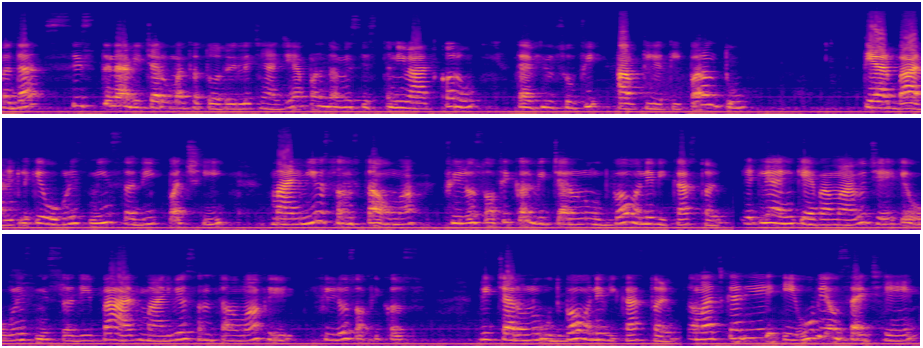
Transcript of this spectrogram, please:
બધા શિસ્તના વિચારોમાં થતો હતો. એટલે જ્યાં જ્યાં પણ તમે શિસ્તની વાત કરો, ત્યાં ફિલસૂફી આવતી હતી. પરંતુ ત્યારબાદ, એટલે કે ઓગણીસમી સદી પછી માનવીય સંસ્થાઓમાં ફિલોસોફિકલ વિચારોનો ઉદ્ભવ અને વિકાસ થયો. એટલે અહીં કહેવામાં આવ્યું છે કે ઓગણીસમી સદી બાદ માનવીય સંસ્થાઓમાં ફિલોસોફિકલ વિચારોનો ઉદ્ભવ અને વિકાસ થયો. સમાજકારી એ એવો વ્યવસાય છે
